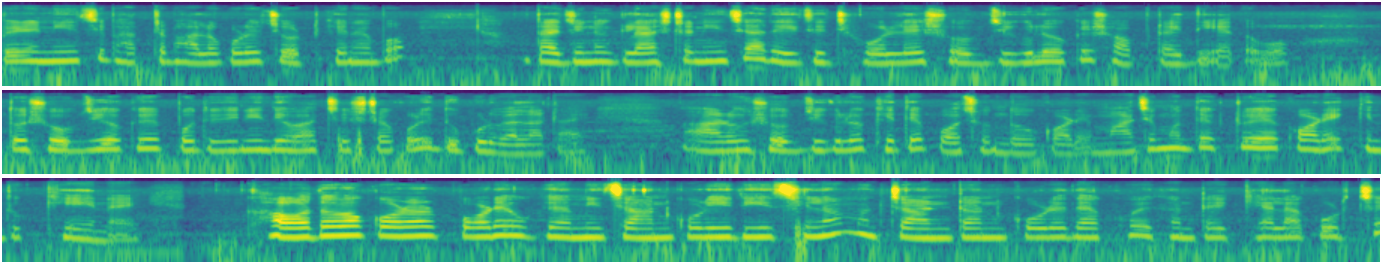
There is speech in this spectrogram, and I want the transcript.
বেড়ে নিয়েছি, ভাতটা ভালো করে চটকে নেব। তার জন্য গ্লাসটা নিয়েছি, আর এই যে ঝোলে সবজিগুলো ওকে সবটাই দিয়ে দেবো। তো সবজি ওকে প্রতিদিনই দেওয়ার চেষ্টা করি দুপুরবেলাটায়। আর ও সবজিগুলো খেতে পছন্দও করে। মাঝে মধ্যে একটু এ করে, কিন্তু খেয়ে নেয়। খাওয়া দাওয়া করার পরে ওকে আমি চান করিয়ে দিয়েছিলাম। আর চান টান করে দেখো, এখানটায় খেলা করছে।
